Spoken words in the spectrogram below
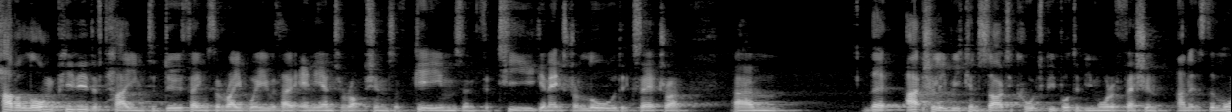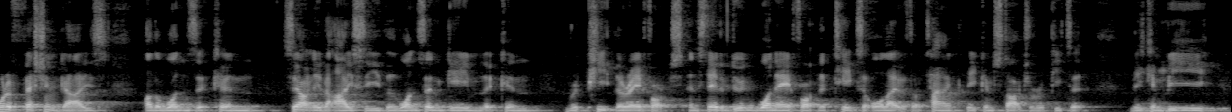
have a long period of time to do things the right way without any interruptions of games and fatigue and extra load, etc. Um, that actually we can start to coach people to be more efficient. And it's the more efficient guys are the ones that can, certainly that I see, the ones in game that can repeat their efforts. Instead of doing one effort that takes it all out of their tank, they can start to repeat it. They can be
